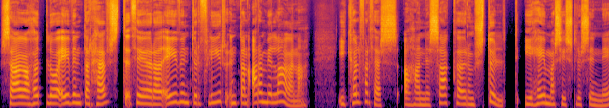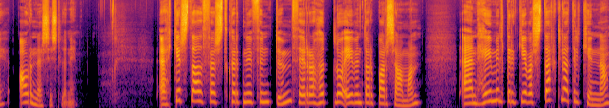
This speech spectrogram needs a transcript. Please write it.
Saga höll og eyvindar hefst þegar að eyvindur flýr undan armi lagana í kjölfar þess að hann er sakaður um stöld í heimasíslu sinni árnesíslunni. Ekkir staðfest hvernig fundum þeirra höll og eyvindar bar saman en heimildir gefa sterklega til kynna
